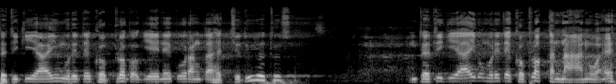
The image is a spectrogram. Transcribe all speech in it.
Jadi kiai muridnya goblok kok kiai ini kurang tahajud itu ya dosa. Jadi kiai kok muridnya goblok tenang wae.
